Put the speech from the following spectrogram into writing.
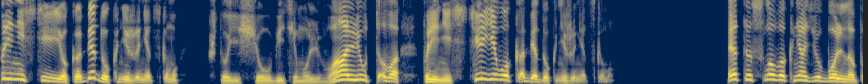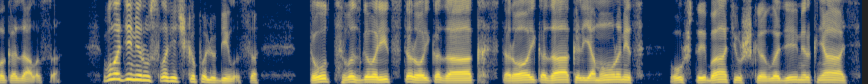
принести ее к обеду княженецкому, что еще убить ему льва лютого, принести его к обеду княженецкому. Это слово князю больно показалось. Владимиру словечко полюбилось. Тут возговорит старой казак, старой казак Илья Муромец. Уж ты, батюшка, Владимир князь,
